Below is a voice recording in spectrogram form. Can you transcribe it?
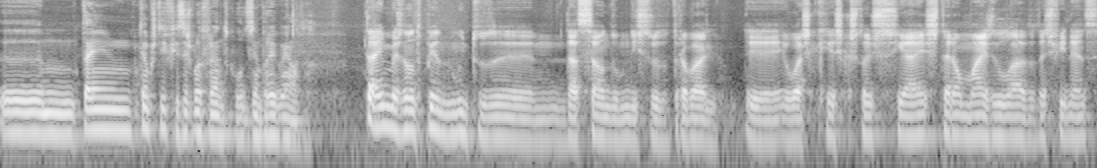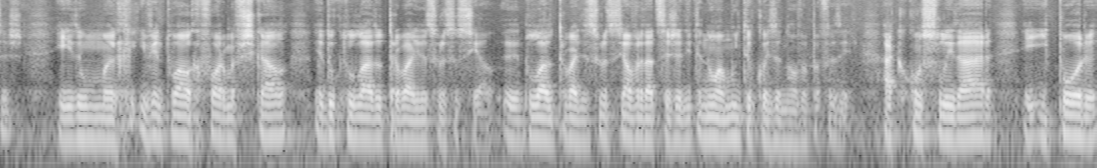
Uh, tem tempos difíceis pela frente com o desemprego em alta. Tem, mas não depende muito de, da ação do Ministro do Trabalho. Eh, eu acho que as questões sociais estarão mais do lado das finanças e de uma eventual reforma fiscal eh, do que do lado do trabalho da segurança social. Eh, do lado do trabalho da segurança social, verdade seja dita, não há muita coisa nova para fazer. Há que consolidar e pôr,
